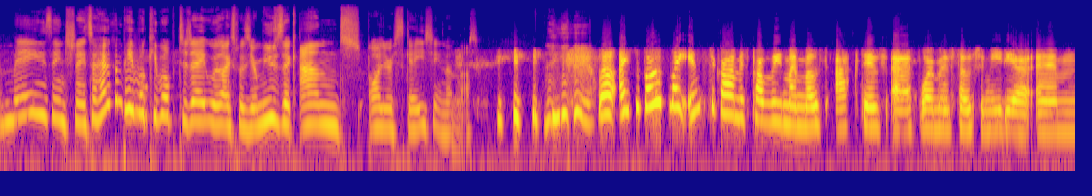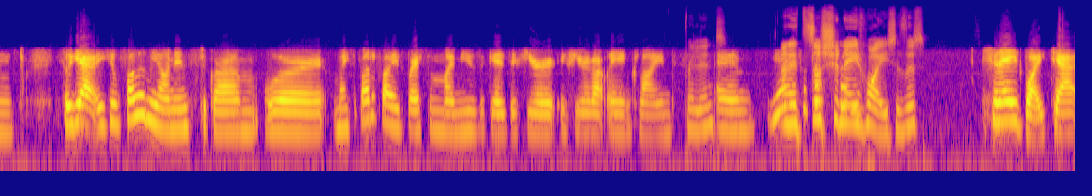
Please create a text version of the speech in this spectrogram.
Amazing, Sinead. So how can people keep up to date with, I suppose, your music and all your skating and that? well, I suppose my Instagram is probably my most active uh, form of social media. Um, so yeah, you can follow me on Instagram or my Spotify is where some of my music is if you're if you're that way inclined. Brilliant. Um, yeah, and it's just Sinead White, is it? Sinead White, yeah.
